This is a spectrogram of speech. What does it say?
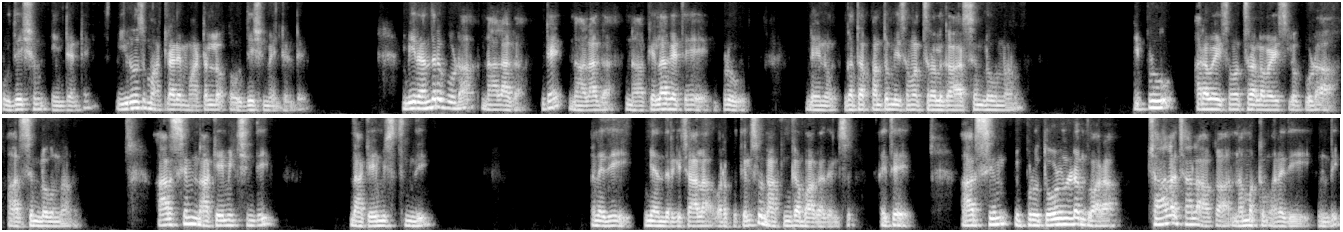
ఉద్దేశం ఏంటంటే ఈరోజు మాట్లాడే మాటల్లో ఒక ఉద్దేశం ఏంటంటే మీరందరూ కూడా నాలాగా అంటే నాలాగా నాకు ఎలాగైతే ఇప్పుడు నేను గత పంతొమ్మిది సంవత్సరాలుగా ఆర్సెంలో ఉన్నాను. ఇప్పుడు అరవై సంవత్సరాల వయసులో కూడా ఆర్సెంలో ఉన్నాను. ఆర్సెం నాకేమిచ్చింది నాకేమిస్తుంది అనేది మీ అందరికీ చాలా వరకు తెలుసు నాకు ఇంకా బాగా తెలుసు. అయితే ఆర్సిఎం ఇప్పుడు తోడుండడం ద్వారా చాలా చాలా ఒక నమ్మకం అనేది ఉంది.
